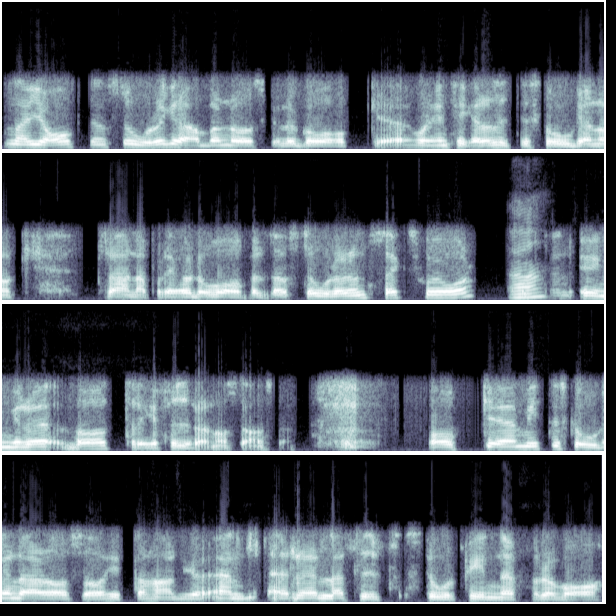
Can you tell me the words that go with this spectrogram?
när jag och den stora grabben då skulle gå och eh, orientera lite i skogen och träna på det. Och då var väl den stora runt 6-7 år. Ja. Den yngre var 3-4 någonstans. Där. Och eh, mitt i skogen där då, så hittade han ju en relativt stor pinne för att vara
